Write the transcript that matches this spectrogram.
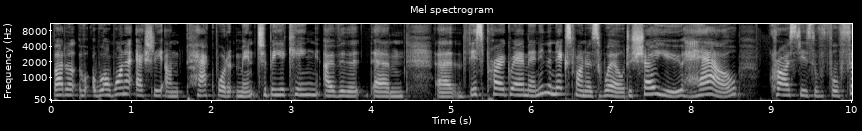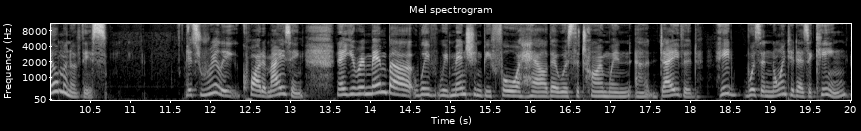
But uh, I want to actually unpack what it meant to be a king over the, um, uh, this program and in the next one as well to show you how Christ is the fulfillment of this. It's really quite amazing. Now you remember we've we've mentioned before how there was the time when uh, David he was anointed as a king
